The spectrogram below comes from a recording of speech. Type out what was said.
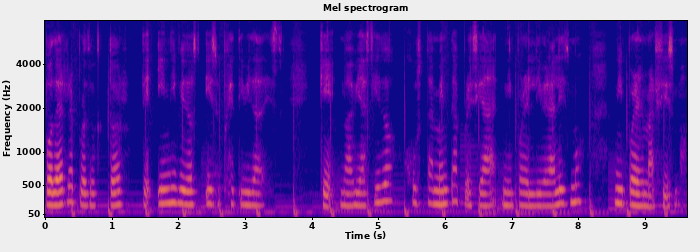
poder reproductor de individuos y subjetividades, que no había sido justamente apreciada ni por el liberalismo, ni por el marxismo,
